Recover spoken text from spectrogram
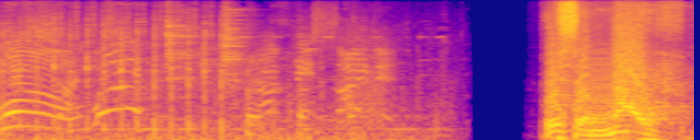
Whoa, what? Not decided! It's a knife.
